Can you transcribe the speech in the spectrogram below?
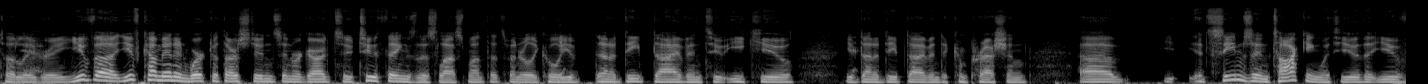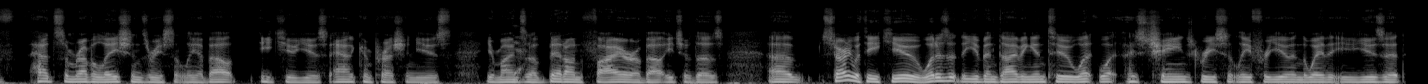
Totally Yeah. agree. You've uh, you've come in and worked with our students in regard to two things this last month. That's been really cool. You've done a deep dive into EQ. You've done a deep dive into compression. Uh, it seems in talking with you that you've had some revelations recently about EQ use and compression use. Your mind's a bit on fire about each of those. Um, starting with EQ, what is it that you've been diving into? What what has changed recently for you in the way that you use it?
